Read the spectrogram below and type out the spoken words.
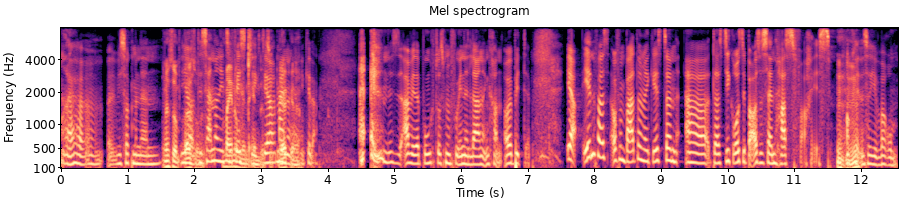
äh, wie sagt man denn? Also, ja, also die sind noch nicht so Meinungen festgelegt. ändern Ja. Meinungen, genau. Das ist auch wieder ein Punkt, was man von ihnen lernen kann. Aber bitte. Ja, jedenfalls offenbart er mir gestern, äh, dass die große Pause sein Hassfach ist. Mhm. Okay, dann sage ich, warum?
